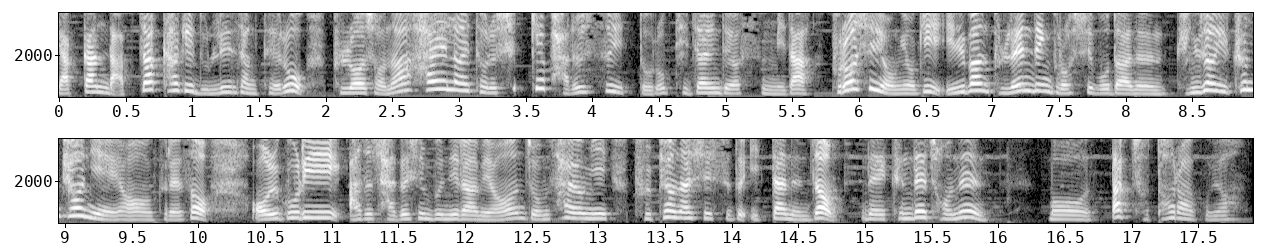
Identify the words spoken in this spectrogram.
약간 납작하게 눌린 상태로 블러셔나 하이라이터를 쉽게 바를 수 있도록 디자인되었습니다. 브러쉬 영역이 일반 blending 브러쉬보다는 굉장히 큰 편이에요. 그래서 얼굴이 아주 작으신 분이라면 좀 사용이 불편하실 수도 있다는 점. 네, 근데 저는 뭐 딱 좋더라고요.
